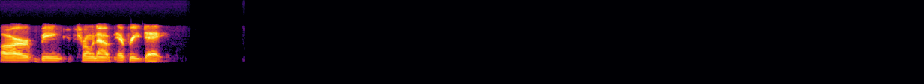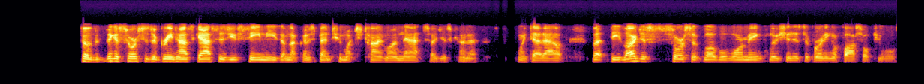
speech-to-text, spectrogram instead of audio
are being thrown out every day. So the biggest sources of greenhouse gases, you've seen these. I'm not going to spend too much time on that, so I just kind of point that out. But the largest source of global warming pollution is the burning of fossil fuels,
